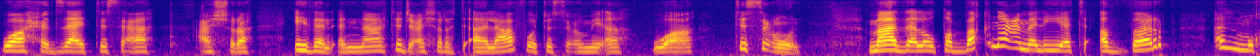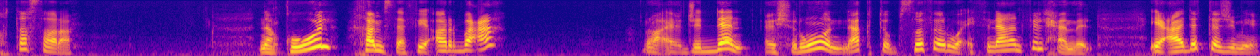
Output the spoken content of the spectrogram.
واحد زائد تسعة عشرة. إذا الناتج عشرة آلاف وتسعمائة وتسعون. ماذا لو طبقنا عملية الضرب المختصرة؟ نقول خمسة في أربعة رائع جدا. عشرون نكتب صفر واثنان في الحمل. إعادة تجميع.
